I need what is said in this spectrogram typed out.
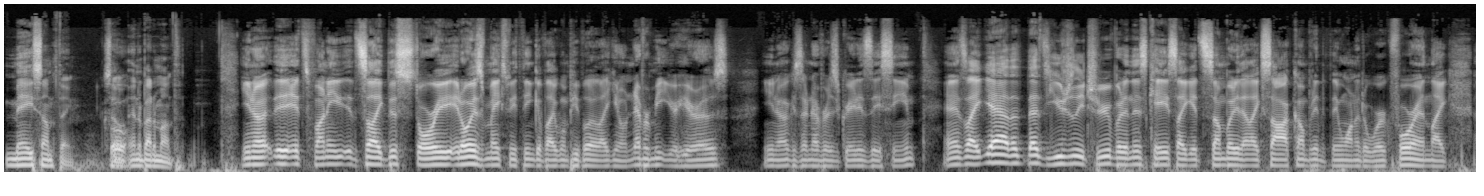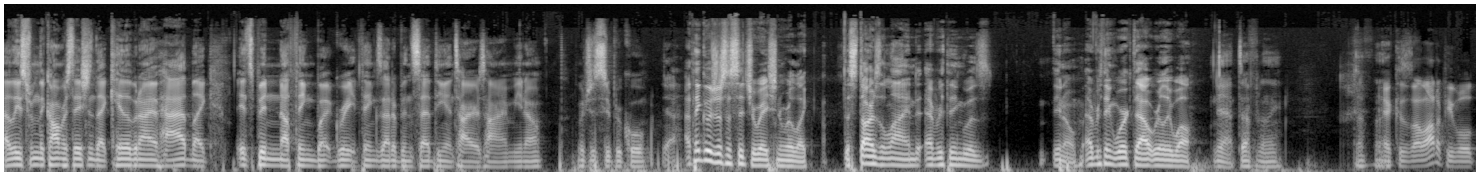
May something. So Cool. in about a month. You know, it, it's funny. It's like this story. It always makes me think of like when people are like, you know, never meet your heroes. You know, because they're never as great as they seem. And it's like, yeah, that, that's usually true. But in this case, like, it's somebody that like saw a company that they wanted to work for, and like, at least from the conversations that Caleb and I have had, like, it's been nothing but great things that have been said the entire time. You know, which is super cool. Yeah, I think it was just a situation where like the stars aligned, everything was, you know, everything worked out really well. Yeah, definitely. Yeah, Definitely. because a lot of people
